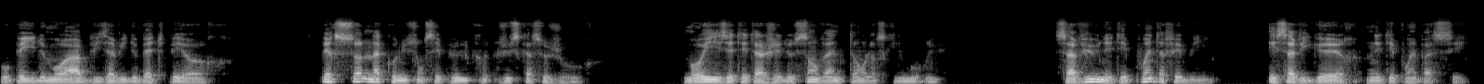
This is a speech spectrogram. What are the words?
au pays de Moab, vis-à-vis de Beth-Péor. Personne n'a connu son sépulcre jusqu'à ce jour. Moïse était âgé de cent vingt ans lorsqu'il mourut. Sa vue n'était point affaiblie, et sa vigueur n'était point passée.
